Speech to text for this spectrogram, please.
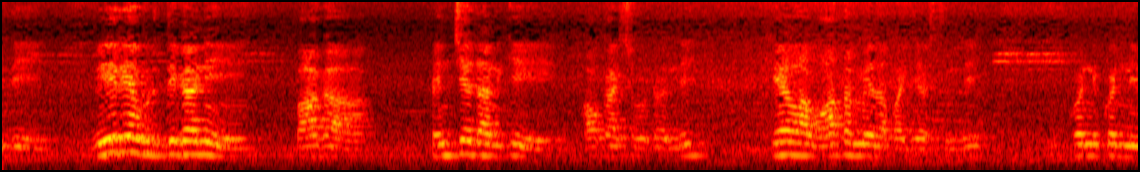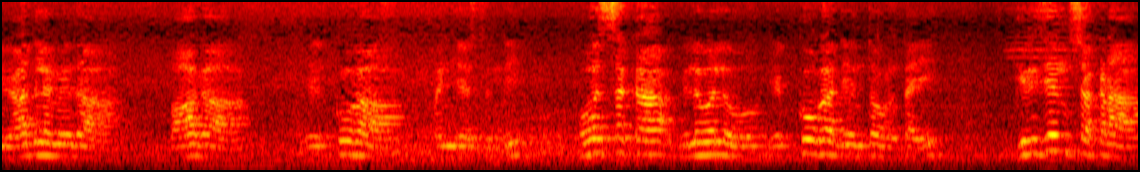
ఇది వీర్య వృద్ధి కానీ బాగా పెంచేదానికి అవకాశం ఉంటుంది. కీళ్ళ వాతం మీద పనిచేస్తుంది. కొన్ని కొన్ని వ్యాధుల మీద బాగా ఎక్కువగా పనిచేస్తుంది. పోషక విలువలు ఎక్కువగా దీంతో ఉంటాయి. గిరిజన్స్ అక్కడ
